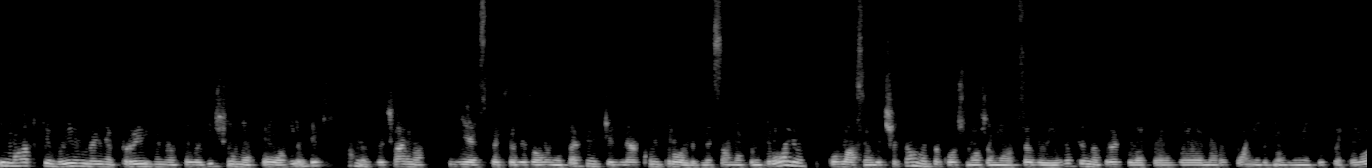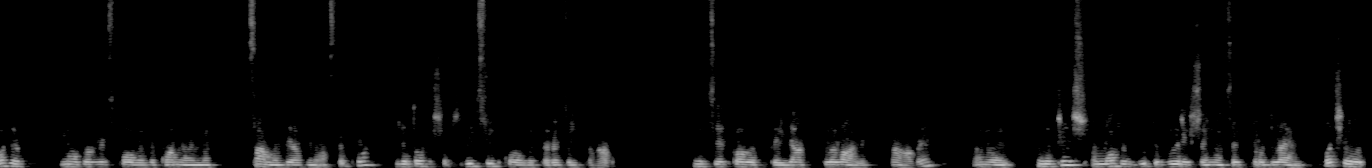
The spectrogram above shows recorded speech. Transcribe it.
і матки, виявлення при гінекологічному огляді. Звичайно, є спеціалізовані техніки для контролю, для самоконтролю. По власним відчуттям ми також можемо це виявити. Наприклад, в марафоні відновлення психологів ми обов'язково виконуємо самодіагностику для того, щоб відслідковувати результат, відслідковувати, як впливають справи, е, які ж можуть бути вирішення цих проблем. Хочу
